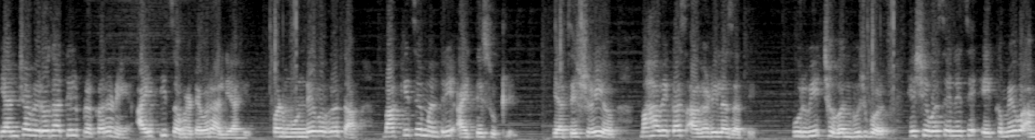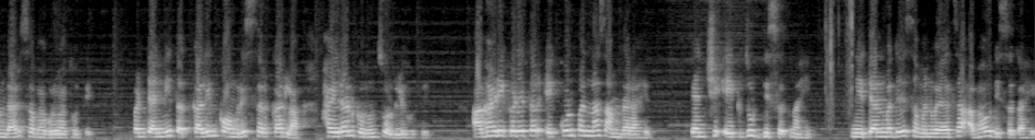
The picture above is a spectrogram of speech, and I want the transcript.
यांच्या विरोधातील प्रकरणे आयती चव्हाट्यावर आली आहेत. पण मुंडे वगळता बाकीचे मंत्री आयते सुटले. याचे श्रेय महाविकास आघाडीला जाते. पूर्वी छगन भुजबळ हे शिवसेनेचे एकमेव आमदार सभागृहात होते. पण त्यांनी तत्कालीन काँग्रेस सरकारला हैराण करून सोडले होते. आघाडीकडे तर एकोणपन्नास आमदार आहेत. त्यांची एकजूट दिसत नाही. नेत्यांमध्ये समन्वयाचा अभाव दिसत आहे.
